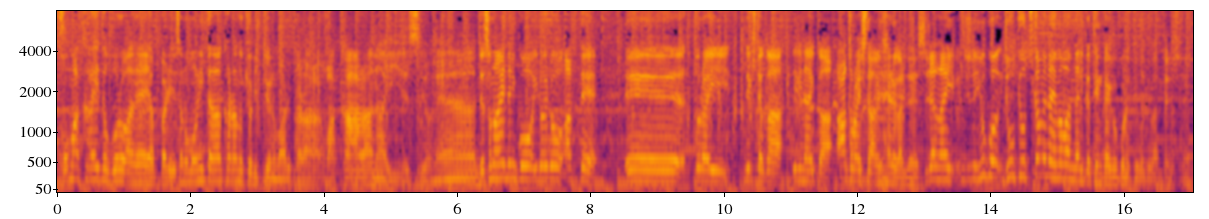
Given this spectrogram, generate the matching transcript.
細かいところはねやっぱりそのモニターからの距離っていうのもあるからわからないですよね。でその間にこういろいろあってえー、トライできたか、できないか、あ、トライしたみたいな感じで、ね、知らない、よく状況をつかめないまま何か展開が起こるっていうことがあったりしてね、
